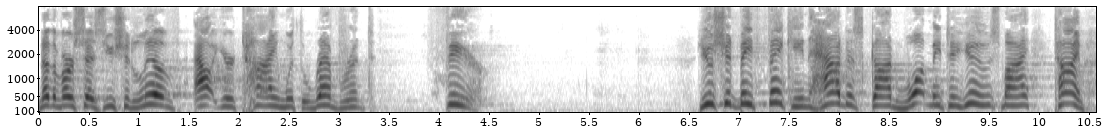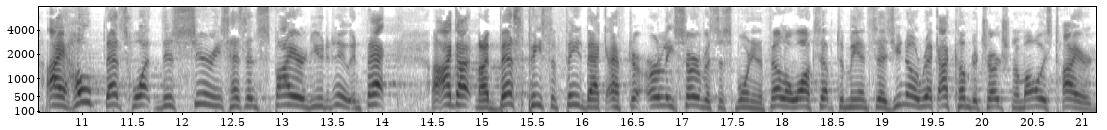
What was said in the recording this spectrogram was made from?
Another verse says you should live out your time with reverent fear. You should be thinking, how does God want me to use my time? I hope that's what this series has inspired you to do. In fact, I got my best piece of feedback after early service this morning. A fellow walks up to me and says, You know, Rick, I come to church and I'm always tired.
